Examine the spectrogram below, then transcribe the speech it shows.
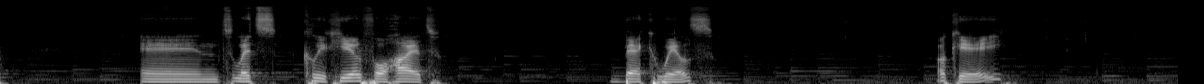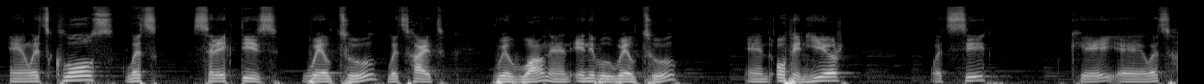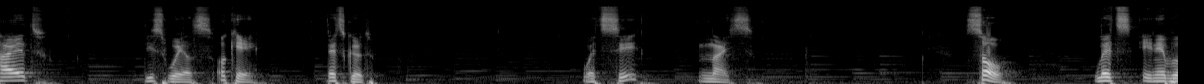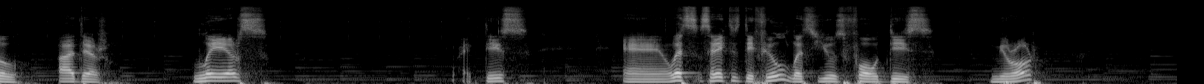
and let's click here for hide back wheels okay. And let's close let's select this wheel 2 let's hide wheel 1 and enable wheel 2 and open here. Let's see. Okay uh, let's hide these wheels. Okay that's good. Let's see. Nice. So let's enable other layers like this. And let's select this diffuse let's use for this mirror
